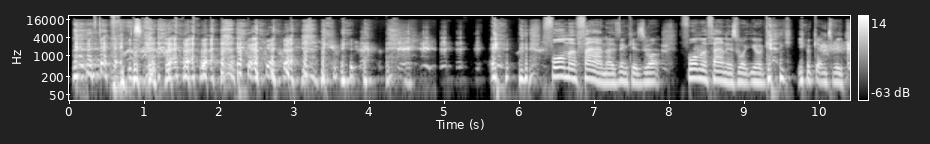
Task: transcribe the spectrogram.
former fan, I think, is what former fan is what you're going, you're going to be.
